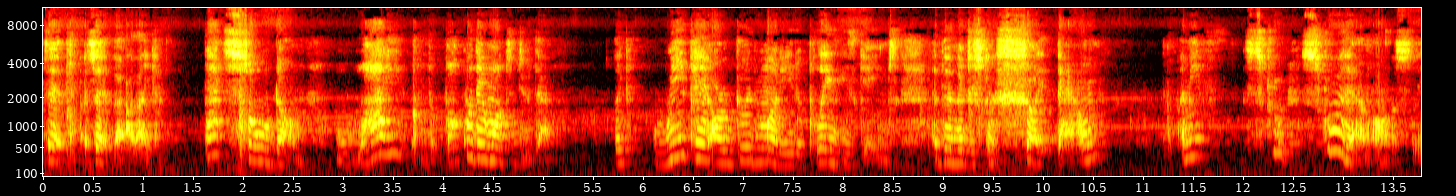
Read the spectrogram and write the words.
that's it. That's it. Like that's so dumb. Why the fuck would they want to do that? Like, we pay our good money to play these games, and then they're just gonna shut it down? I mean, screw, screw them, honestly.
